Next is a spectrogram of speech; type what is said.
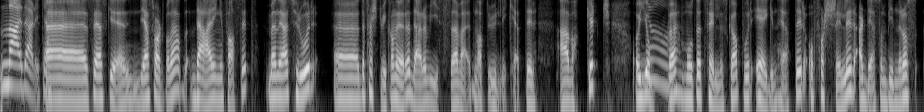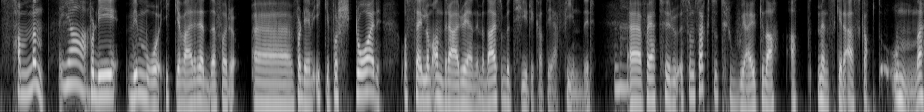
Nei, det er det ikke. Uh, så jeg, jeg svarte på det at det er ingen fasit, men jeg tror det første vi kan gjøre, det er å vise verden at ulikheter er vakkert, Ja. jobbe mot et fellesskap hvor egenheter og forskjeller er det som binder oss sammen. Ja. Fordi vi må ikke være redde for, uh, for det vi ikke forstår, og selv om andre er uenige med deg, så betyr det ikke at de er fiender. Eh, For jeg tror, som sagt så tror jeg jo ikke da at mennesker er skapt onde,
